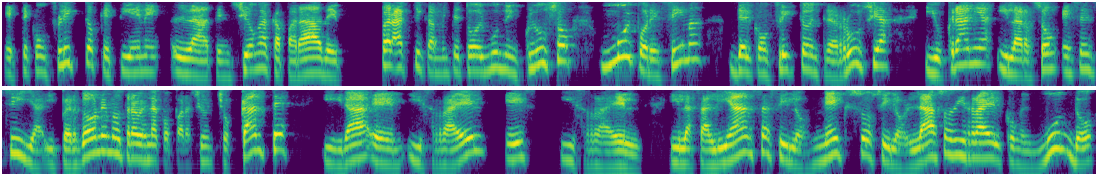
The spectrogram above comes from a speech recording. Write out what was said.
este conflicto que tiene la atención acaparada de prácticamente todo el mundo, incluso muy por encima del conflicto entre Rusia y Ucrania. Y la razón es sencilla y perdónenme otra vez la comparación chocante, irá, eh, Israel es Israel y las alianzas y los nexos y los lazos de Israel con el mundo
